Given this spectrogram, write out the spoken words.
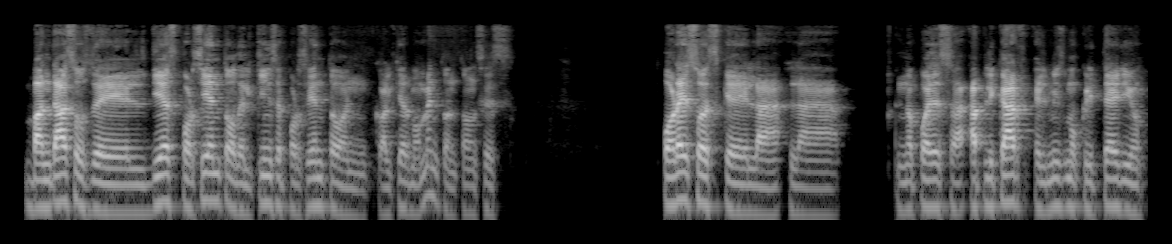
bandazos del 10% o del 15% en cualquier momento. Entonces, por eso es que la, la no puedes aplicar el mismo criterio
